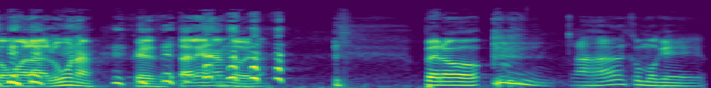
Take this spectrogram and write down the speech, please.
como la luna, que se está alejando, ¿verdad? Pero, ajá, como que.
